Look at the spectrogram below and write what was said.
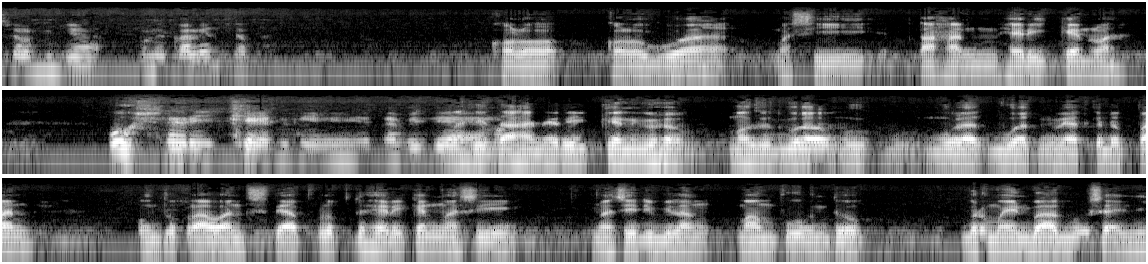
selebihnya menurut kalian siapa? kalau kalau gua masih tahan Harry Kane lah. Uh, Harry Kane nih, tapi dia masih emang tahan Harry Kane gua. Maksud bu- buat buat ngeliat ke depan untuk lawan setiap klub tuh Harry Kane masih masih dibilang mampu untuk bermain bagus aja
